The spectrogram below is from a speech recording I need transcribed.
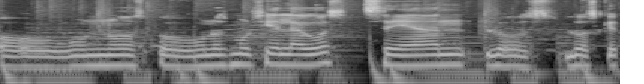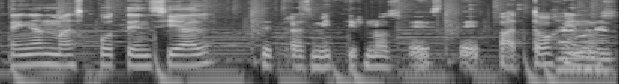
o unos, o unos murciélagos sean los, los que tengan más potencial de transmitirnos este patógenos.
